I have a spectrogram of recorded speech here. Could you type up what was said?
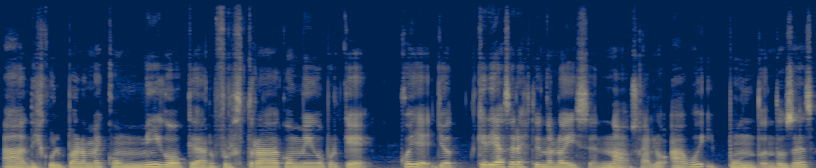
a disculparme conmigo, quedar frustrada conmigo porque, oye, yo quería hacer esto y no lo hice, no, o sea, lo hago y punto. Entonces,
